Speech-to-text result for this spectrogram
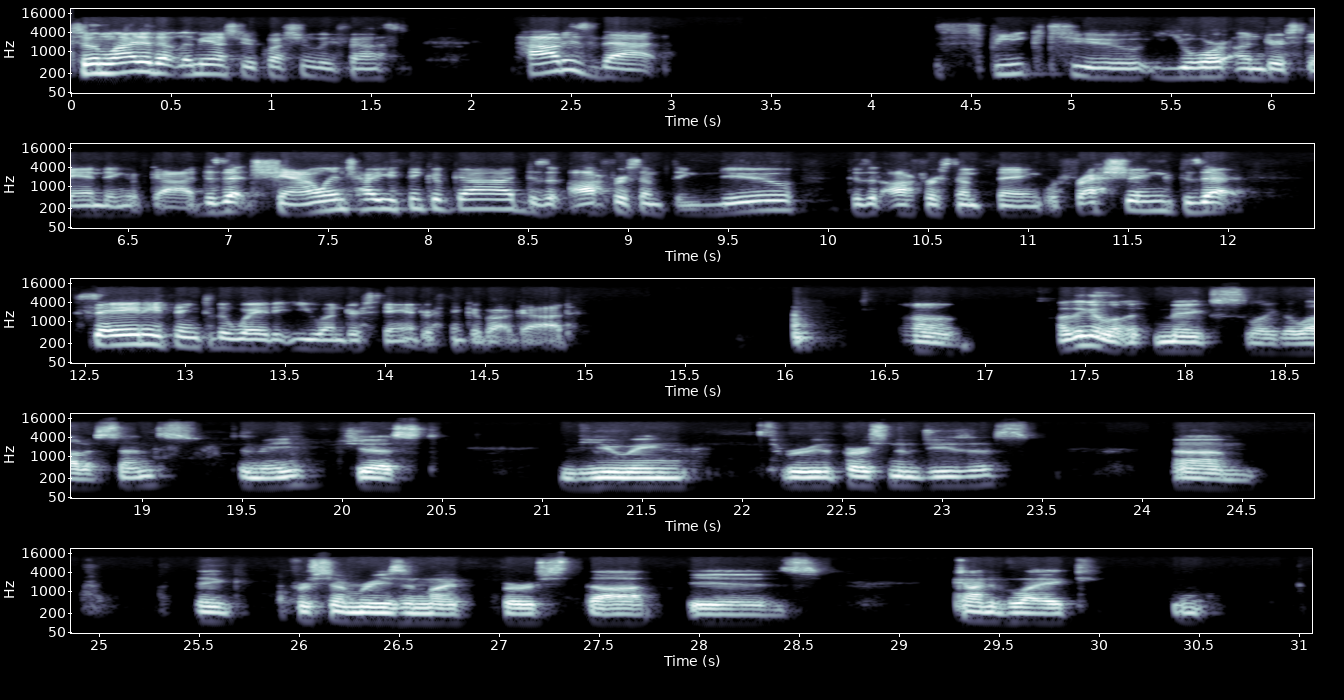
So, in light of that, let me ask you a question really fast. How does that speak to your understanding of God? Does that challenge how you think of God? Does it offer something new? Does it offer something refreshing? Does that say anything to the way that you understand or think about God? Um, I think it makes like a lot of sense to me, just viewing through the person of Jesus. Um, I think for some reason my first thought is kind of like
